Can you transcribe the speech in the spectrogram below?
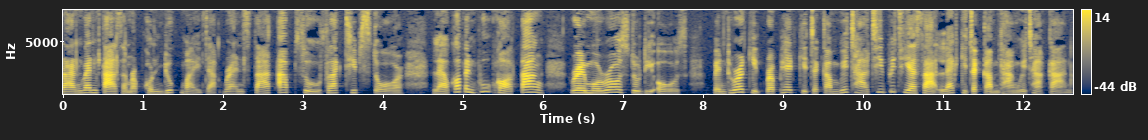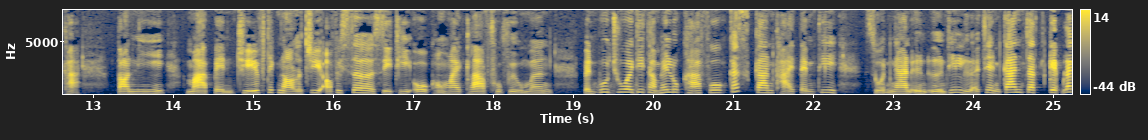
ร้านแว่นตาสำหรับคนยุคใหม่จากแบรนด์สตาร์ทอัพสู่ flagship store แล้วก็เป็นผู้ก่อตั้ง Remoro Studios เป็นธุรกิจประเภทกิจกรรมวิชาชีพวิทยาศาสตร์ และกิจกรรมทางวิชาการค่ะ ตอนนี้มาเป็น Chief Technology Officer CTO ของ MyCloud Fulfillment เป็นผู้ช่วยที่ทำให้ลูกค้าโฟกัสการขายเต็มที่ส่วนงานอื่น ๆ ที่เหลือเช่น การจัดเก็บและ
